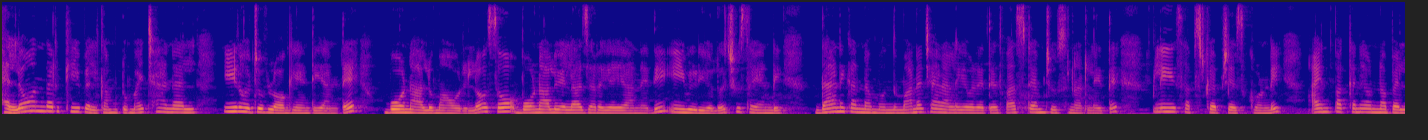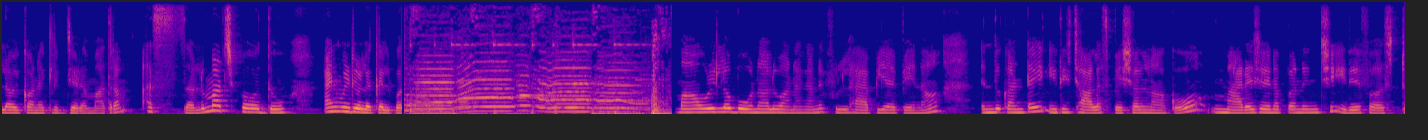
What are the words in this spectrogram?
హలో అందరికీ వెల్కమ్ టు మై ఛానల్. ఈరోజు వ్లాగ్ ఏంటి అంటే బోనాలు మా ఊరిలో. సో బోనాలు ఎలా జరిగాయి అనేది ఈ వీడియోలో చూసేయండి. దానికన్నా ముందు మన ఛానల్ ఎవరైతే ఫస్ట్ టైం చూసినట్లయితే ప్లీజ్ సబ్స్క్రైబ్ చేసుకోండి. అండ్ పక్కనే ఉన్న బెల్ ఐకాన్ క్లిక్ చేయడం మాత్రం అస్సలు మర్చిపోవద్దు. అండ్ వీడియోలోకి వెళ్ళిపోతుంది ఊరిలో బోనాలు అనగానే ఫుల్ హ్యాపీ అయిపోయినా. ఎందుకంటే ఇది చాలా స్పెషల్ నాకు. మ్యారేజ్ అయినప్పటి నుంచి ఇదే ఫస్ట్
